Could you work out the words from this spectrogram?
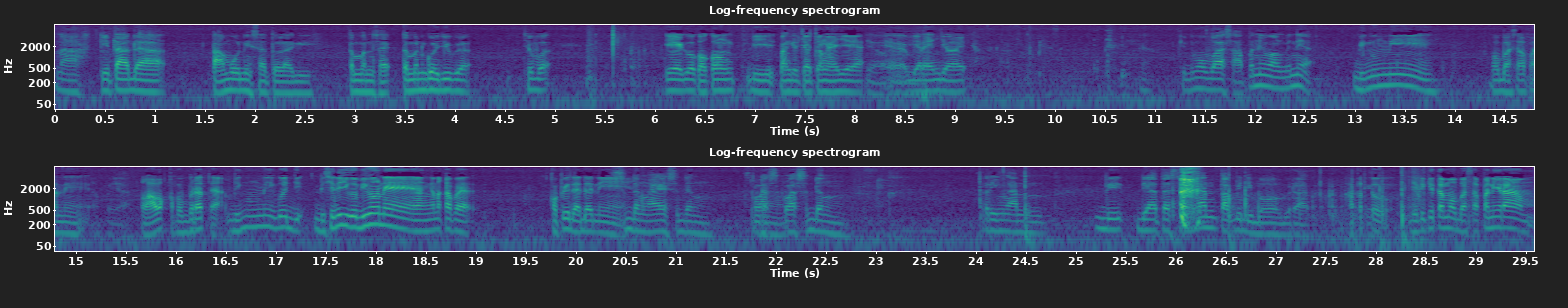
Nah, kita ada tamu nih satu lagi. Temen saya, temen gue juga. Coba Iya gue kokong dipanggil cocong aja ya, Yo, ya iya. biar enjoy. kita mau bahas apa nih malam ini ya? bingung nih. Mau bahas apa nih? Apa ya? lawak apa berat ya? Bingung nih gue di sini juga bingung nih. Yang enak apa ya? kopi udah ada nih. Sedang aja sedang. Kelas-kelas sedang Ringan. Di, di atas ringan tapi di bawah berat. Apa tuh? Jadi kita mau bahas apa nih ram?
